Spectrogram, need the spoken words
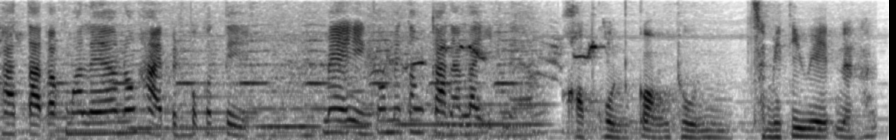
ผ่าตัดออกมาแล้วน้องหายเป็นปกติ แม่เองก็ไม่ต้องการอะไรอีกแล้ว ขอบคุณกองทุนสมิติเวชนะครับ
